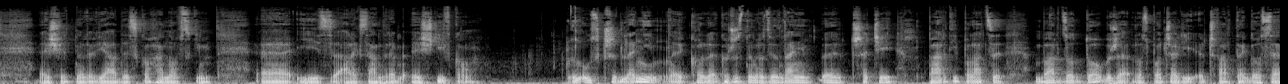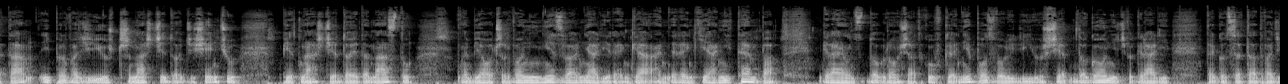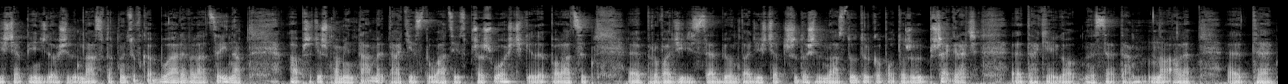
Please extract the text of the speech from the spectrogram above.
świetne wywiady z Kochanowskim e, i z Aleksandrem Śliwką uskrzydleni e, korzystnym rozwiązaniem e, trzeciej partii, Polacy bardzo dobrze rozpoczęli czwartego seta i prowadzili już 13 do 10, 15 do 11. Biało-czerwoni nie zwalniali ręki, ani tempa. Grając dobrą siatkówkę, nie pozwolili już się dogonić. Wygrali tego seta 25 do 17. Ta końcówka była rewelacyjna, a przecież pamiętamy takie sytuacje z przeszłości, kiedy Polacy e, prowadzili z Serbią 23 do 17 tylko po to, żeby przegrać takiego seta. No ale e, te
